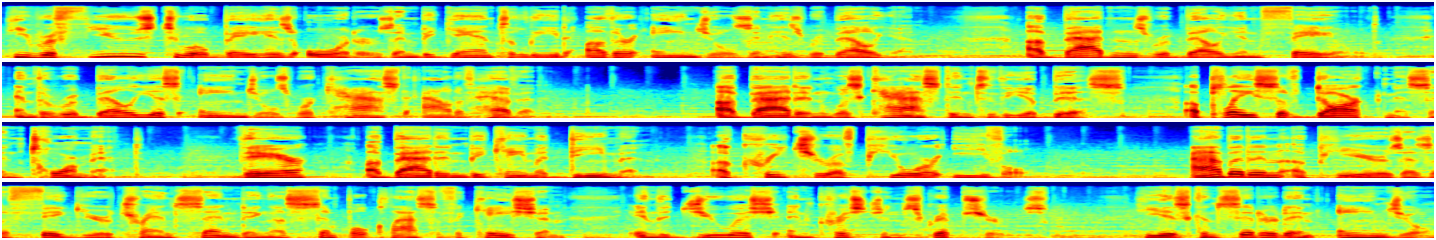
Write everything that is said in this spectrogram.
He refused to obey his orders and began to lead other angels in his rebellion. Abaddon's rebellion failed, and the rebellious angels were cast out of heaven. Abaddon was cast into the abyss, a place of darkness and torment. There, Abaddon became a demon, a creature of pure evil, Abaddon appears as a figure transcending a simple classification in the Jewish and Christian scriptures. He is considered an angel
